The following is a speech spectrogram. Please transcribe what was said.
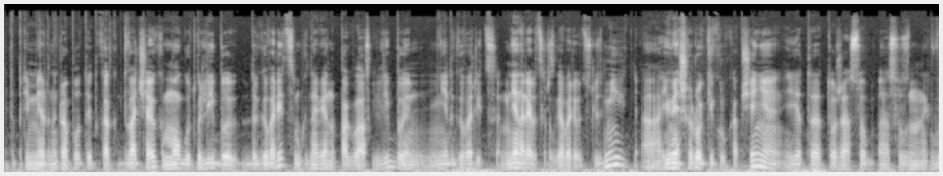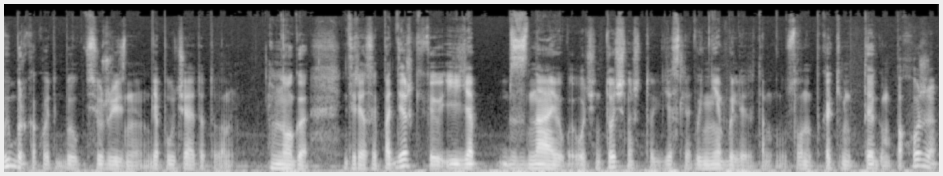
это примерно работает как два человека могут либо договориться мгновенно по глазу, либо не договориться. Мне нравится разговаривать с людьми, а, и у меня широкий круг общения, и это тоже особ- осознанный выбор какой-то был всю жизнь. Я получаю от этого много интереса и поддержки, и я знаю очень точно, что если вы не были там условно по каким-то тегам похожи,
